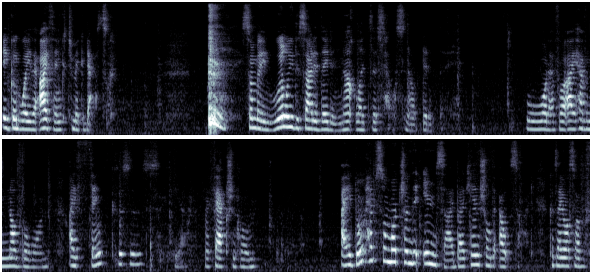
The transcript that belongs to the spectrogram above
a good way that I think to make a desk. Somebody really decided they did not like this house now, didn't they? whatever. I have another one. I think this is, yeah, my faction home. I don't have so much on the inside, but I can show the outside. Because I also have a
